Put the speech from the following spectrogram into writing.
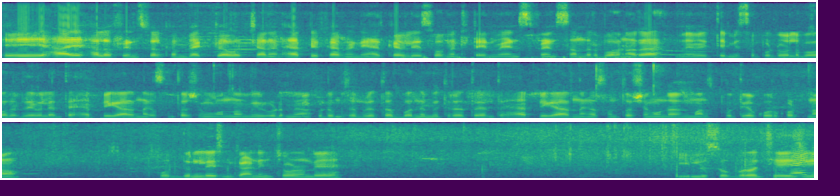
Hey hi hello friends welcome back to our channel happy family Nihar కవిలేస్ హోమ్ ఎంటర్టైన్మెంట్స్ ఫ్రెండ్స్ అందరూ బాగున్నారా? మేమైతే మీ సపోర్ట్ వల్ల బాగున్నారు దేవుళ్ళు ఎంత హ్యాపీగా ఆనందంగా సంతోషంగా ఉన్నాం. మీరు కూడా మీ కుటుంబ సభ్యులతో బంధుమిత్రులతో ఎంత హ్యాపీగా ఆనందంగా సంతోషంగా ఉండాలని మనస్ఫూర్తిగా కోరుకుంటున్నాం. పొద్దున్న లేచిన కాడి చూడండి. ఇల్లు శుభ్రం చేసి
